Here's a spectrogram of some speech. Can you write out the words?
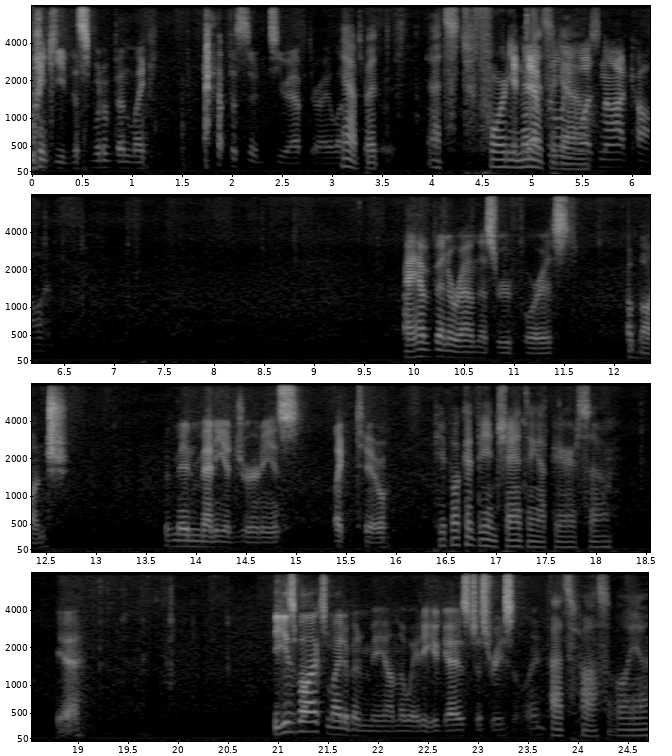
Mikey, this would have been like episode two after I left. Yeah, but Turkey. That's 40 It minutes definitely ago. was not Colin. I have been around this roof forest a bunch. I've made many a journeys, like two. People could be enchanting up here, so. Yeah. These blocks might have been me on the way to you guys just recently. That's possible, yeah.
